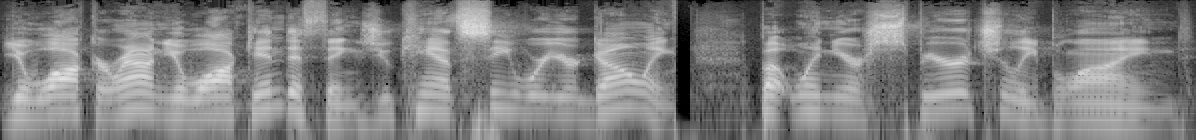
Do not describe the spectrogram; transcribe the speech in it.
You walk around, you walk into things, you can't see where you're going. But when you're spiritually blind,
